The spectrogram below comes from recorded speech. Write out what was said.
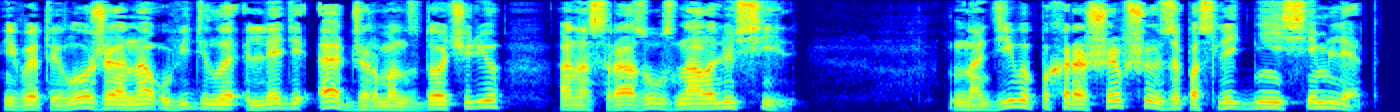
и в этой ложе она увидела леди Эджерман с дочерью, она сразу узнала Люсиль. Надиво похорошевшую за последние семь лет.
